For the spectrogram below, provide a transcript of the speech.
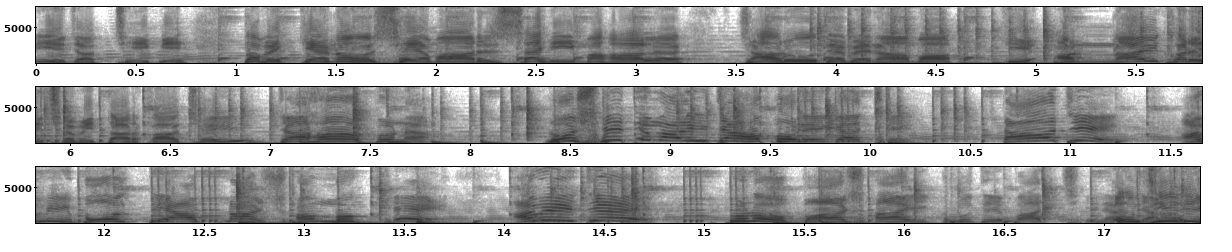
নিয়ে যাচ্ছে। তবে কেন সে আমার শাহী মহল জারু দেবে না? মা? কি অন্যায় করেছে আমি তার কাছে জাহাপনা রশিদ মালি যাহা বলে গেছে তা যে আমি বলতে আপনার সম্মুখে আমি যে কোনো বাসায় খুঁজে পাচ্ছি না উজিরে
